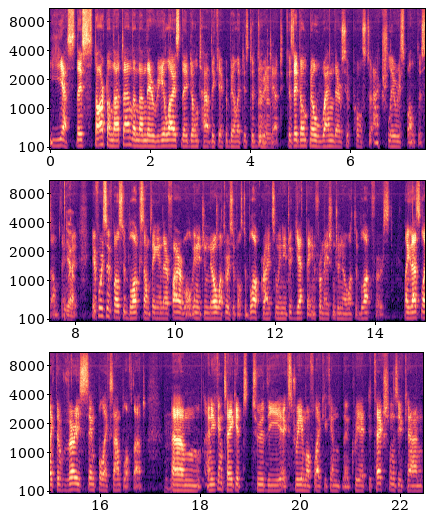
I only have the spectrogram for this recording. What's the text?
Yes, they start on that end and then they realize they don't have the capabilities to do it yet because they don't know when they're supposed to actually respond to something, Yeah. right? If we're supposed to block something in their firewall, we need to know what we're supposed to block, right? So we need to get the information to know what to block first. Like that's like the very simple example of that. Um, and you can take it to the extreme of like you can uh, create detections, you can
